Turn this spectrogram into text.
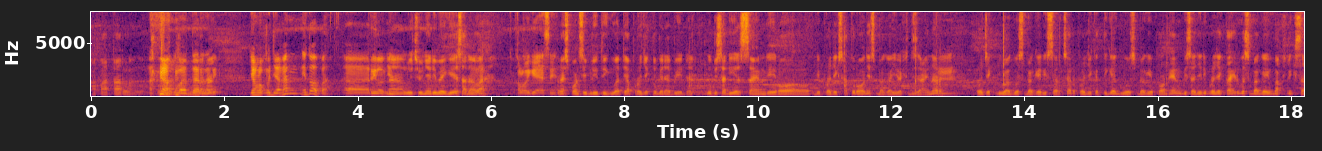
avatar lah. Avatar tadi. Yang lo kerjakan itu apa? Eh, realnya? Nah lucunya di WGS adalah kalau WGS ya? responsibility gue tiap project tuh beda-beda. Gue bisa di assign di role di project satu role nya sebagai UX designer Hmm. project 2 gue sebagai researcher project ketiga gue sebagai front end bisa jadi project terakhir gue sebagai bug fixer.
